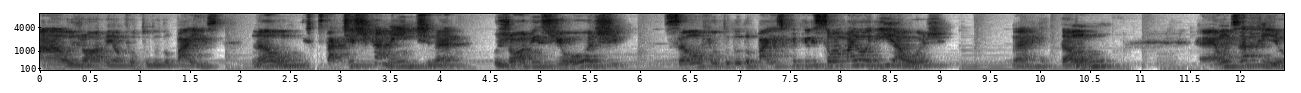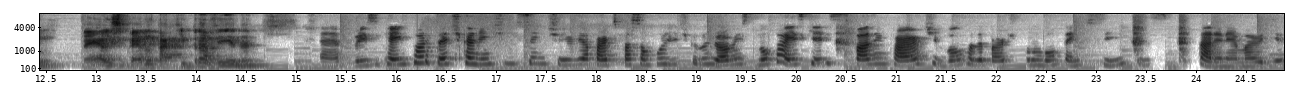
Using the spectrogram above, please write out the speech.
Ah, o jovem é o futuro do país. Não, estatisticamente, né? Os jovens de hoje são o futuro do país porque eles são a maioria hoje, né? Então, é um desafio, né? Eu espero estar aqui para ver, né? É, por isso que é importante que a gente incentive a participação política dos jovens no país que eles fazem parte, vão fazer parte por um bom tempo, sim, eles estarem, né? A maioria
